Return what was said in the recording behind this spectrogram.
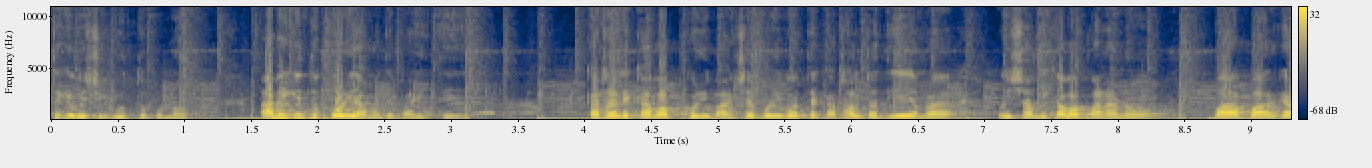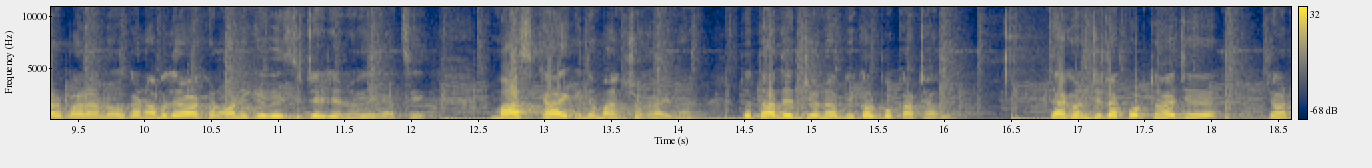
থেকে বেশি গুরুত্বপূর্ণ। আমি কিন্তু করি আমাদের বাড়িতে। কাঁঠালে কাবাব করি, মাংসের পরিবর্তে কাঁঠালটা দিয়ে আমরা ওই স্বামী কাবাব বানানো বা বার্গার বানানো, কারণ আমাদের এখন অনেকে ভেজিটেরিয়ান হয়ে গেছে। মাছ খায় কিন্তু মাংস খায় না। তো তাদের জন্য বিকল্প কাঁঠাল। তো এখন যেটা করতে হয় যে যখন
